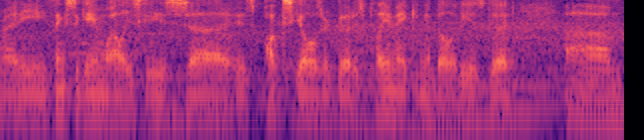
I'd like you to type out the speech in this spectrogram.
right? He thinks the game well. He's he's uh, his puck skills are good. His playmaking ability is good. Um,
